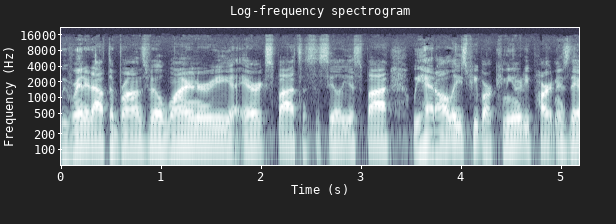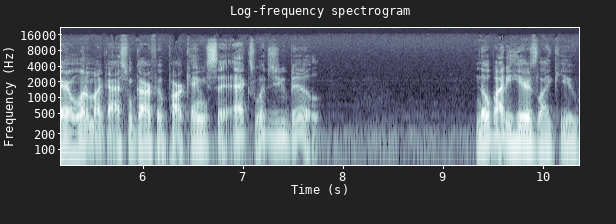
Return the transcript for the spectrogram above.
We rented out the Bronzeville Winery, uh, Eric Spots and Cecilia Spot. We had all these people, our community partners there. And one of my guys from Garfield Park came and said, X, what did you build? Nobody here is like you.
